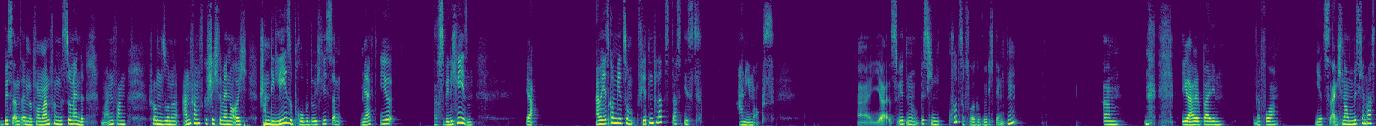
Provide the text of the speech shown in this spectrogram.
bis ans Ende, vom Anfang bis zum Ende. Am Anfang schon so eine Anfangsgeschichte, wenn ihr euch schon die Leseprobe durchliest, dann merkt ihr, das will ich lesen. Ja. Aber jetzt kommen wir zum vierten Platz, das ist Animox. Äh, ja, es wird eine bisschen kurze Folge, würde ich denken. Ähm, egal, bei den davor. Jetzt sage ich noch ein bisschen was.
